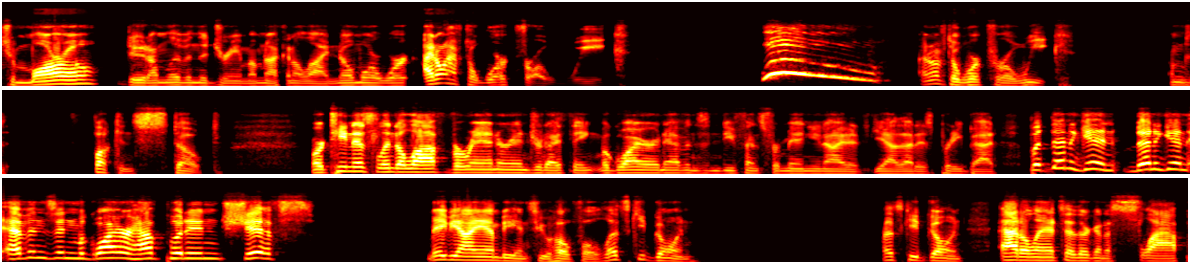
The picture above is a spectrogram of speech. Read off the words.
Tomorrow, dude, I'm living the dream. I'm not gonna lie. No more work. I don't have to work for a week. Woo! I don't have to work for a week. I'm fucking stoked. Martinez, Lindelof, Varane are injured, I think. Maguire and Evans in defense for Man United. Yeah, that is pretty bad. But then again, then again, Evans and Maguire have put in shifts. Maybe I am being too hopeful. Let's keep going. Let's keep going. Atalanta, they're going to slap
